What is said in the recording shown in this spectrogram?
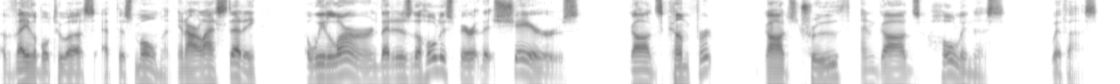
available to us at this moment. In our last study, we learned that it is the Holy Spirit that shares God's comfort, God's truth, and God's holiness with us.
